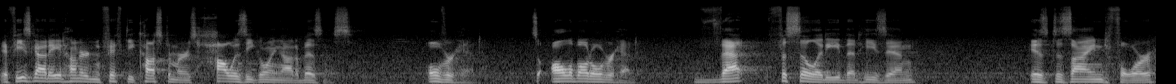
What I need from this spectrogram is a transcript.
if he's got 850 customers, how is he going out of business? Overhead. It's all about overhead. That facility that he's in is designed for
